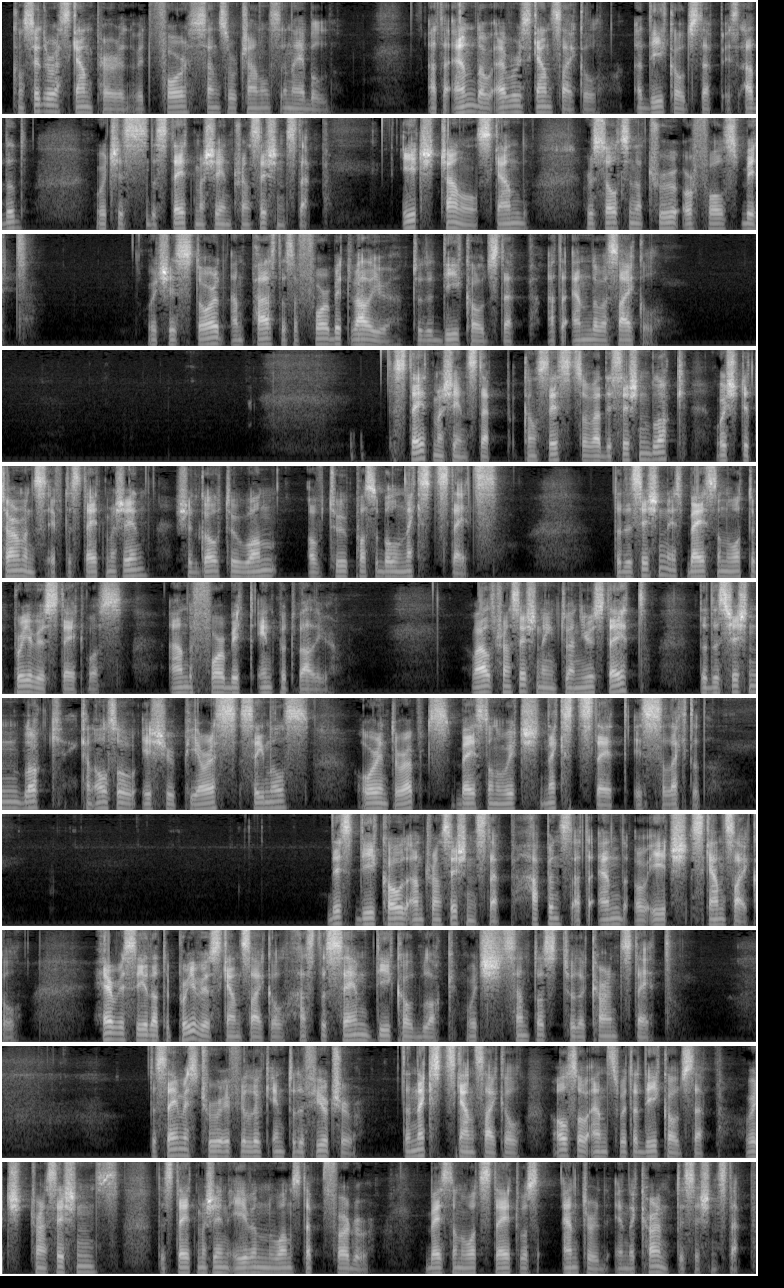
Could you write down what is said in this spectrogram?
Consider a scan period with four sensor channels enabled. At the end of every scan cycle, a decode step is added which is the state machine transition step. Each channel scanned results in a true or false bit, which is stored and passed as a 4-bit value to the decode step at the end of a cycle. The state machine step consists of a decision block which determines if the state machine should go to one of two possible next states. The decision is based on what the previous state was, and the 4-bit input value. While transitioning to a new state, the decision block can also issue PRS signals or interrupts based on which next state is selected. This decode and transition step happens at the end of each scan cycle here we see that the previous scan cycle has the same decode block which sent us to the current state. The same is true if we look into the future. The next scan cycle also ends with a decode step, which transitions the state machine even one step further, based on what state was entered in the current decision step.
